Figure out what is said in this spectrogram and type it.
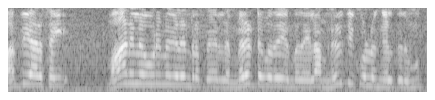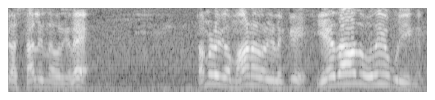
மத்திய அரசை மாநில உரிமைகள் என்ற பெயரில் மிரட்டுவது என்பதையெல்லாம் நிறுத்திக் கொள்ளுங்கள் திரு மு க ஸ்டாலின் அவர்களே. தமிழக மாணவர்களுக்கு ஏதாவது உதவி புரியுங்கள்.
